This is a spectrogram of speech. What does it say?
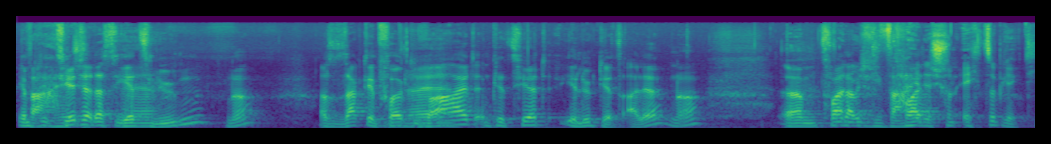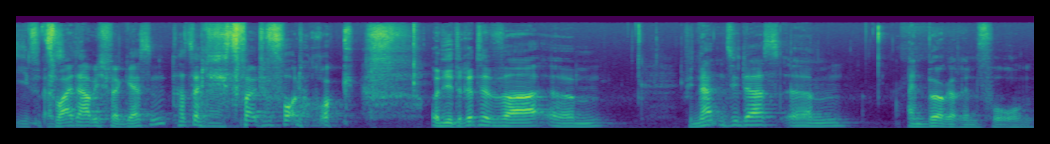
impliziert ja, dass sie jetzt ja. lügen. Ne? Also sagt dem Volk Ja, die. Wahrheit, impliziert, ihr lügt jetzt alle. Ne? Ähm, zweite habe ich, die Wahrheit zweit- ist schon echt subjektiv. Also, zweite habe ich vergessen, tatsächlich die zweite Forderung. Und die dritte war, ähm, wie nannten Sie das? Ähm, ein Bürgerinnenforum.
